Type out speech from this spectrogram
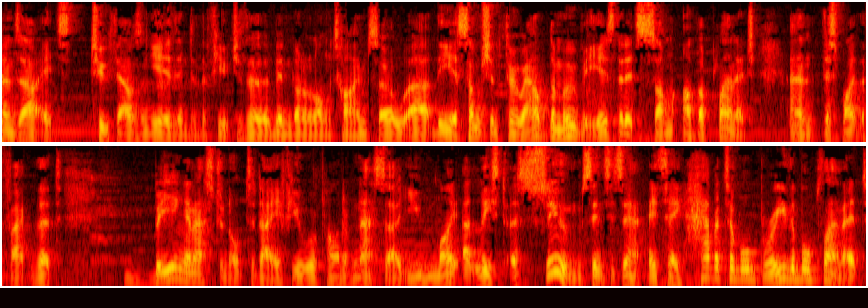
Turns out it's 2,000 years into the future, so they've been gone a long time. So uh, the assumption throughout the movie is that it's some other planet. And despite the fact that being an astronaut today, if you were part of NASA, you might at least assume, since it's a, it's a habitable, breathable planet,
